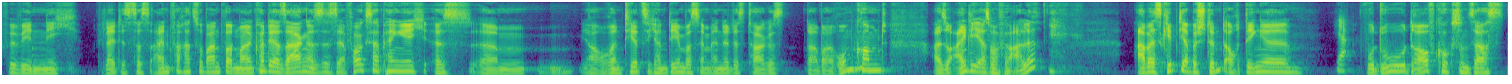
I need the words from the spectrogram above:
für wen nicht. Vielleicht ist das einfacher zu beantworten. Man könnte ja sagen, es ist erfolgsabhängig, es ähm, ja, orientiert sich an dem, was am Ende des Tages dabei rumkommt. Also eigentlich erstmal für alle. Aber es gibt ja bestimmt auch Dinge, ja. Wo du drauf guckst und sagst,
